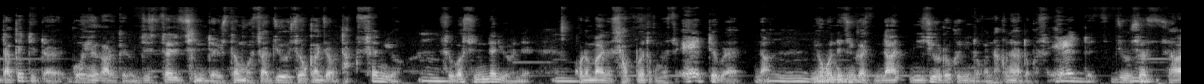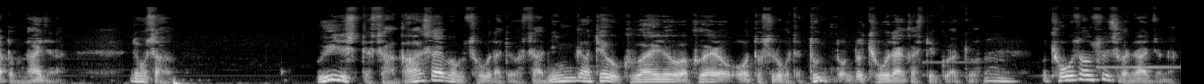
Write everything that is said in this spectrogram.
だけって言ったら語弊があるけど、実際に死んでる人もさ、重症患者はたくさんいるよ。うんすごい死んでるよね。うんこの前の札幌とかもえー、ってぐらいな、うんうんうん日本で人口な26人とか亡くなるとかさ、えー、って重症者あってもないじゃない。でもさ、ウイルスってさ、癌細胞もそうだけどさ、人間が手を加えようが加えようとすることはどんどんどん強大化していくわけよ。うん。共存するしかないじゃない。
